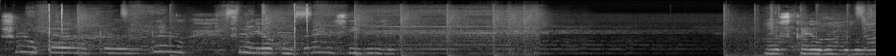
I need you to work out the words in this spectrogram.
Що УПЛ, УПЛ, УПЛ, Ліга конференції буде. Ми з Клюгом будемо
